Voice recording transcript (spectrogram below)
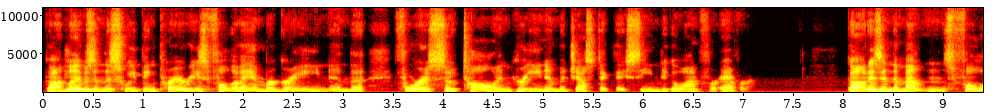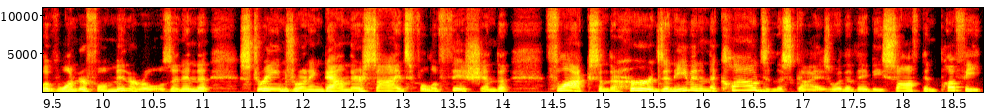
God lives in the sweeping prairies full of amber grain and the forests so tall and green and majestic they seem to go on forever. God is in the mountains full of wonderful minerals, and in the streams running down their sides full of fish, and the flocks and the herds, and even in the clouds in the skies, whether they be soft and puffy,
